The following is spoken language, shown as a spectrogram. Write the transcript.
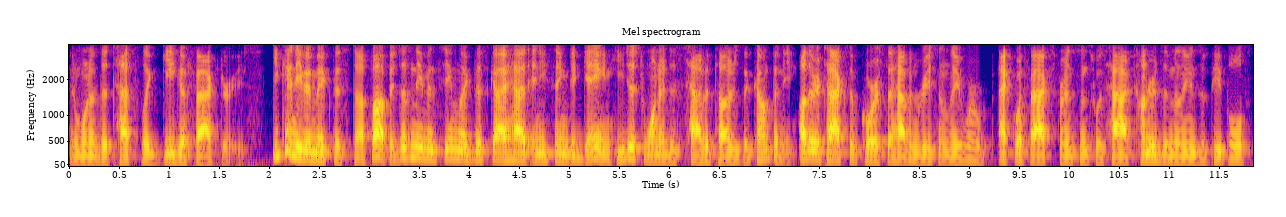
in one of the Tesla gigafactories. You can't even make this stuff up. It doesn't even seem like this guy had anything to gain. He just wanted to sabotage the company. Other attacks, of course, that happened recently where Equifax, for instance, was hacked hundreds of millions of people's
